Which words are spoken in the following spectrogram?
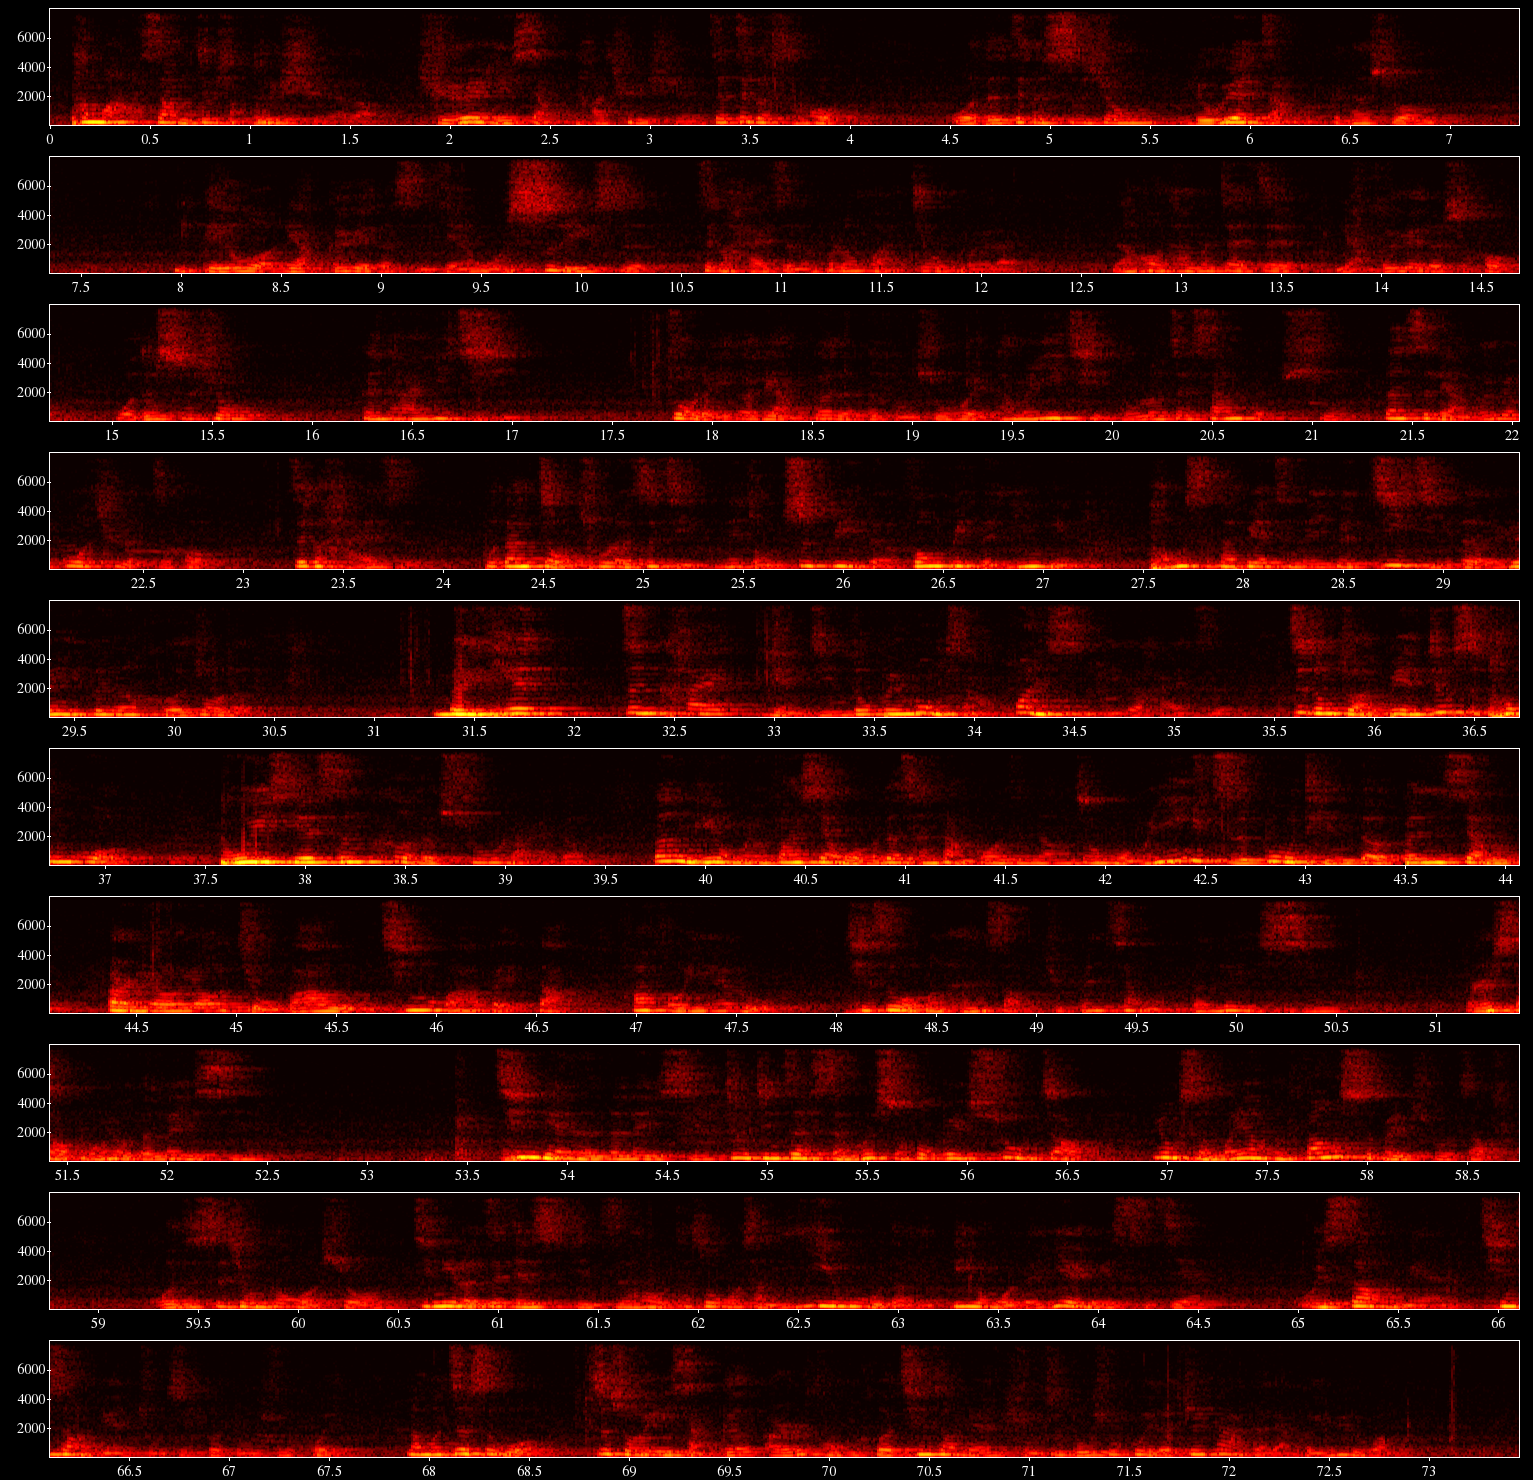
他马上就想退学了。学院也想他退学。在这个时候，我的这个师兄刘院长跟他说：“你给我两个月的时间，我试一试这个孩子能不能挽救回来。”然后他们在这两个月的时候，我的师兄跟他一起做了一个两个人的读书会，他们一起读了这三本书。但是两个月过去了之后，这个孩子不但走出了自己那种自闭的封闭的阴影，同时他变成了一个积极的、愿意跟人合作的，每天睁开眼睛都被梦想唤醒的一个孩子。这种转变就是通过读一些深刻的书来的。但是你有没有发现，我们的成长过程当中，我们一直不停地奔向二幺幺、九八五、清华、北大、哈佛、耶鲁，其实我们很少去奔向我们的内心。而小朋友的内心，青年人的内心，究竟在什么时候被塑造？用什么样的方式被塑造？我的师兄跟我说，经历了这件事情之后，他说：“我想义务的利用我的业余时间，为少年、青少年组织一个读书会。”那么，这是我之所以想跟儿童和青少年组织读书会的最大的两个欲望。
